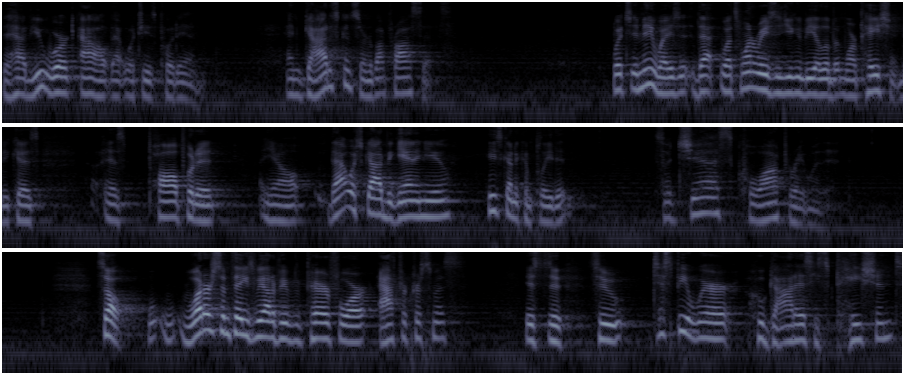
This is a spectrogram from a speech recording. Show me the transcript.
to have you work out that which He has put in. And God is concerned about process. Which in many ways, that what's one reason you can be a little bit more patient, because as Paul put it, you know, that which God began in you, he's going to complete it. So just cooperate with it. So, what are some things we ought to be prepared for after Christmas? is to, to just be aware who God is. He's patient.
